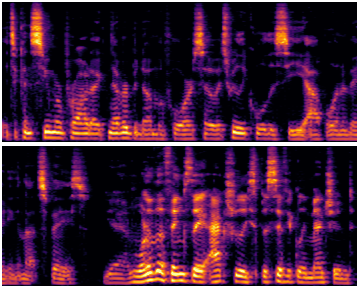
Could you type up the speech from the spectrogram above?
It's a consumer product, never been done before, so it's really cool to see Apple innovating in that space. Yeah, and one of the things they actually specifically mentioned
